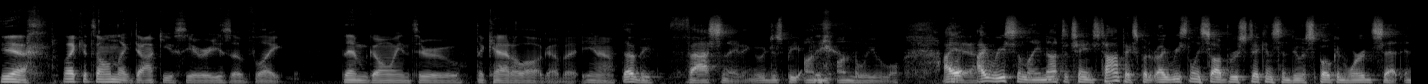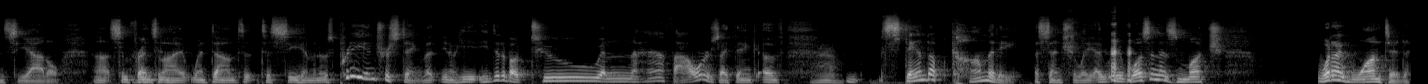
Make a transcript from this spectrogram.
Yeah, like its own like docu series of like them going through the catalog of it. You know. That would be fascinating. It would just be un- unbelievable. I, Yeah. I recently, not to change topics, but I recently saw Bruce Dickinson do a spoken word set in Seattle. Uh, some friends and I went down to, to see him, and it was pretty interesting. That you know he, he did about two and a half hours, I think, of stand up comedy. Essentially, it, it wasn't as much what I wanted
